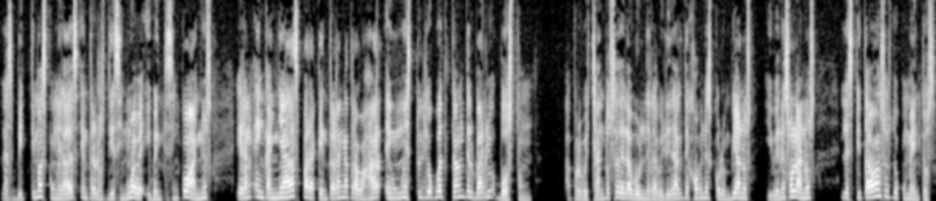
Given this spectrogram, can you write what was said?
Las víctimas con edades entre los 19 y 25 años eran engañadas para que entraran a trabajar en un estudio webcam del barrio Boston. Aprovechándose de la vulnerabilidad de jóvenes colombianos y venezolanos, les quitaban sus documentos,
